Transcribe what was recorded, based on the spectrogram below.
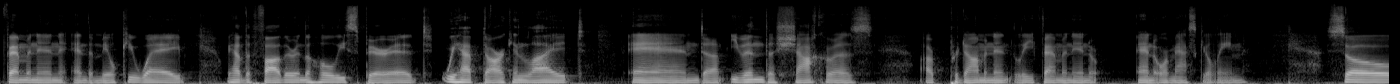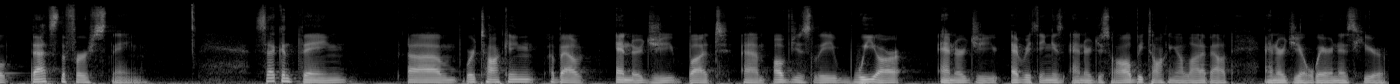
feminine, and the Milky Way. We have the Father and the Holy Spirit. We have dark and light, and uh, even the chakras are predominantly feminine and or masculine. So that's the first thing. Second thing, um, we're talking about energy, but um, obviously we are energy. Everything is energy. So I'll be talking a lot about energy awareness here.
